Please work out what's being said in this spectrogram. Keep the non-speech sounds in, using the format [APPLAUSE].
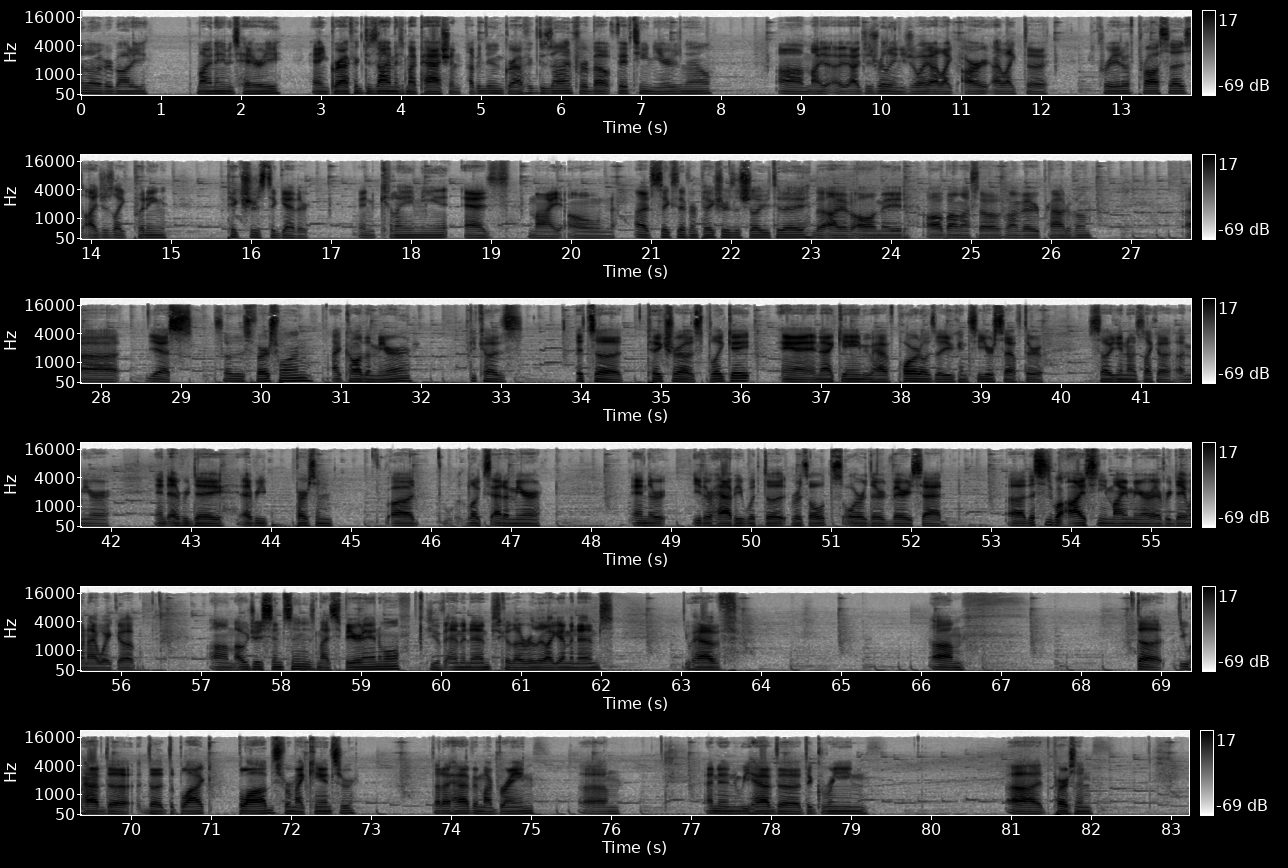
Hello everybody, my name is Harry and graphic design is my passion. I've been doing graphic design for about 15 years now. Um, I, I, I just really enjoy it. I like art, I like the creative process. I just like putting pictures together and claiming it as my own. I have six different pictures to show you today that I have all made all by myself. I'm very proud of them. Uh, yes. So this first one I call the mirror because it's a picture of Splitgate and in that game you have portals that you can see yourself through. So you know it's like a, a mirror and every day every person uh, looks at a mirror and they're either happy with the results or they're very sad. Uh, this is what I see in my mirror every day when I wake up. Um, OJ Simpson is my spirit animal. You have M&M's because I really like M&M's. You have um, the you have the the the black blobs for my cancer that I have in my brain. Um, and then we have the the green uh, person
